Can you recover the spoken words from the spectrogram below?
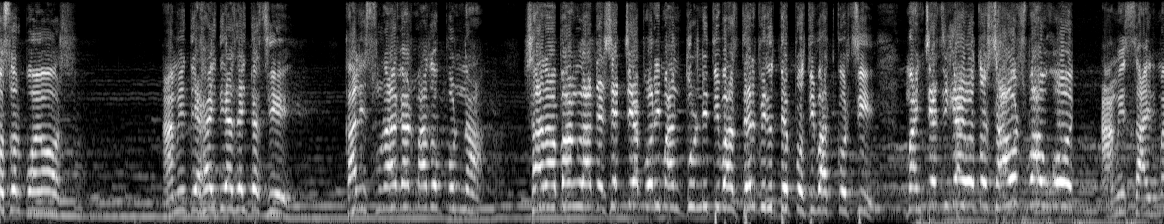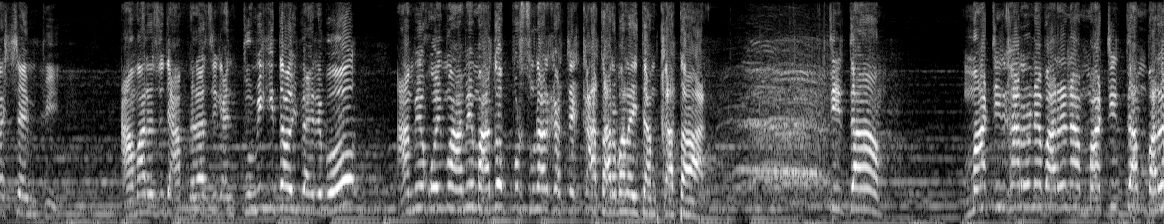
বছর বয়স। আমি দেখাই দিয়া যাইতেছি। খালি সোনারঘাট মাধবপুর না সারা বাংলাদেশের যে পরিমাণ দুর্নীতিবাজদের বিরুদ্ধে প্রতিবাদ করছি মানুষের জিগায় অত সাহস পাও কই? আমি চার মাস এমপি আমারে যদি আপনারা জিগান তুমি কি তাই বাইরে আমি কইমু, আমি মাধবপুর সোনার কাছে কাতার বানাইতাম, কাতার। মাটির দাম, মাটির কারণে বাড়ে না, মাটির দাম বাড়ে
